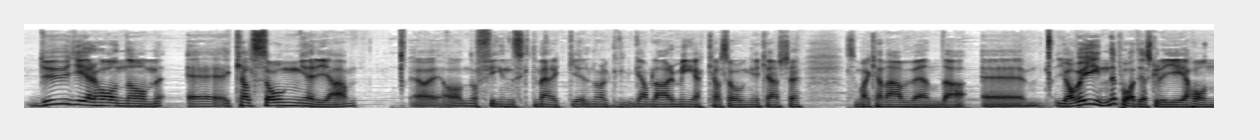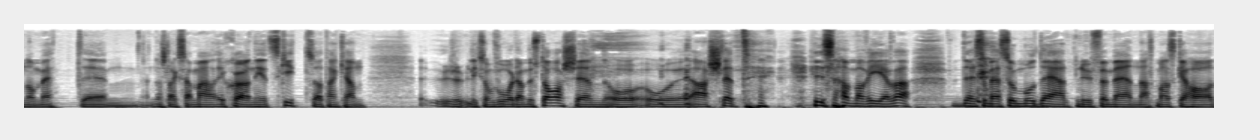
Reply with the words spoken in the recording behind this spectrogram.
Du ger honom eh, kalsonger, ja. Ja, ja, något finskt märke, några gamla armékalsonger kanske som man kan använda. Eh, jag var ju inne på att jag skulle ge honom ett eh, någon slags skönhetskit så att han kan liksom vårda mustaschen och, och arslet i samma veva. Det som är så modernt nu för män att man ska ha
